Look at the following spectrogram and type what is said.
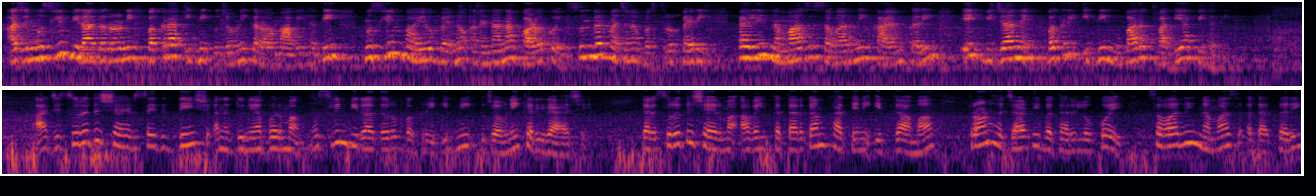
આજે મુસ્લિમ બિરાદરોની બકરા ઈદની ઉજવણી કરવામાં આવી હતી. મુસ્લિમ ભાઈઓ, બહેનો અને નાના બાળકોએ સુંદર મજાના વસ્ત્રો પહેરી પહેલી નમાઝ સવારની કાયમ કરી એકબીજાને બકરી ઈદની મુબારકબાદી આપી હતી. આજે સુરત શહેર સહિત દેશ અને દુનિયાભરમાં મુસ્લિમ બિરાદરો બકરી ઈદની ઉજવણી કરી રહ્યા છે. ત્યારે સુરત શહેરમાં આવેલ કતારગામ ખાતેની ઈદગાહમાં ત્રણ હજારથી વધારે લોકોએ સવારની નમાઝ અદા કરી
